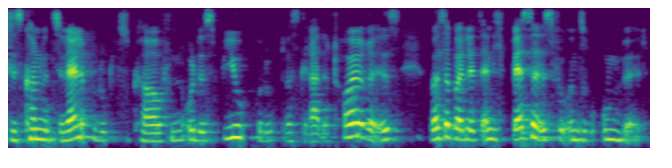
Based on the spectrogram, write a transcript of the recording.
das konventionelle Produkt zu kaufen oder das Bioprodukt, was gerade teurer ist, was aber letztendlich besser ist für unsere Umwelt.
